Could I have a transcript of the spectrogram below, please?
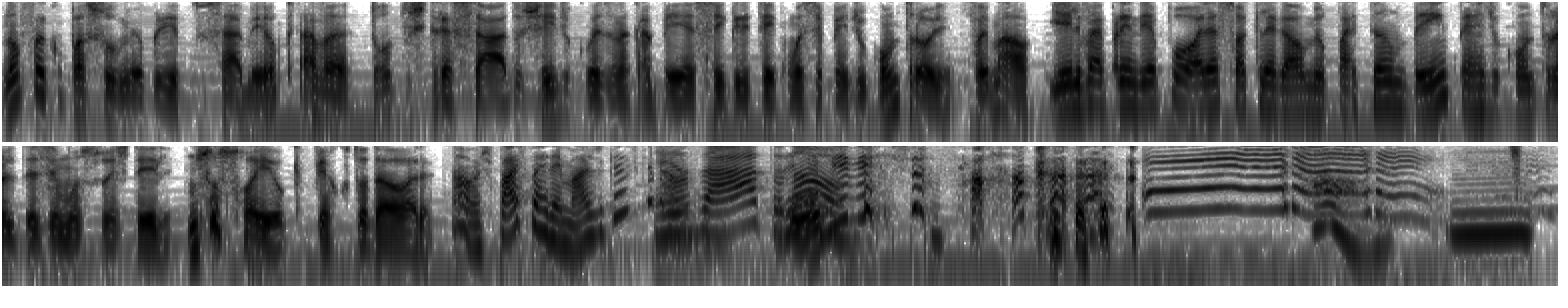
Não foi culpa sua o meu grito, sabe? Eu que tava todo estressado, cheio de coisa na cabeça e gritei com você, perdi o controle. Foi mal. E ele vai aprender, pô, olha só que legal, meu pai também perde o controle das emoções dele. Não sou só eu que perco toda hora. Não, os pais perdem mais do que as crianças. Exato, não. vive estressado.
